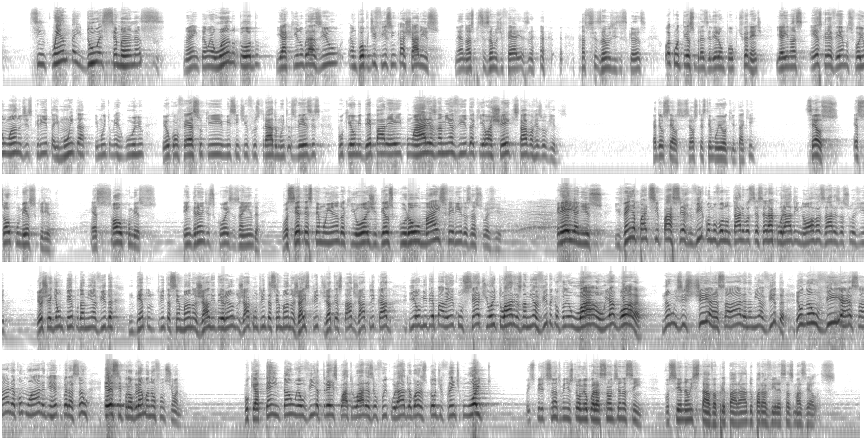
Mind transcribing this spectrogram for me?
52 semanas, é? então é o ano todo, e aqui no Brasil é um pouco difícil encaixar isso. Né? Nós precisamos de férias, né? nós precisamos de descanso. O contexto brasileiro é um pouco diferente. E aí nós escrevemos, foi um ano de escrita e muita e muito mergulho. Eu confesso que me senti frustrado muitas vezes, porque eu me deparei com áreas na minha vida que eu achei que estavam resolvidas. Cadê o Celso? O Celso testemunhou aqui, ele está aqui? Celso, é só o começo, querido. É só o começo. Tem grandes coisas ainda. Você testemunhando aqui hoje, Deus curou mais feridas na sua vida. Creia nisso. E venha participar, servir como voluntário, você será curado em novas áreas da sua vida. Eu cheguei a um tempo da minha vida, dentro de 30 semanas, já liderando, já com 30 semanas, já escrito, já testado, já aplicado. E eu me deparei com sete, oito áreas na minha vida que eu falei, uau, e agora? Não existia essa área na minha vida. Eu não via essa área como área de recuperação. Esse programa não funciona. Porque até então eu via três, quatro áreas, eu fui curado e agora estou de frente com oito. O Espírito Santo ministrou meu coração dizendo assim: você não estava preparado para ver essas mazelas.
